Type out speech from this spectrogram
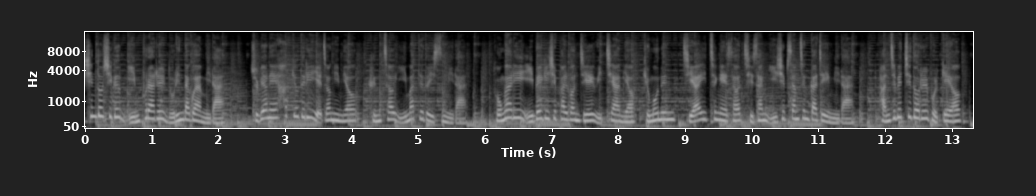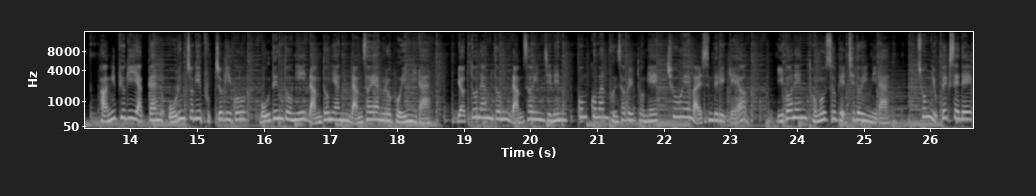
신도시급 인프라를 누린다고 합니다. 주변에 학교들이 예정이며 근처 이마트도 있습니다. 동아리 228번지에 위치하며 규모는 지하 2층에서 지상 23층까지입니다. 반지 배치도를 볼게요. 광위표기 약간 오른쪽이 북쪽이고 모든 동이 남동향 남서향으로 보입니다. 몇 도 남동 남서인지는 꼼꼼한 분석을 통해 추후에 말씀드릴게요. 이번엔 동호수 배치도입니다. 총 600세대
